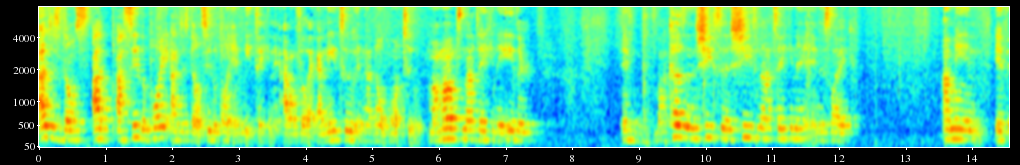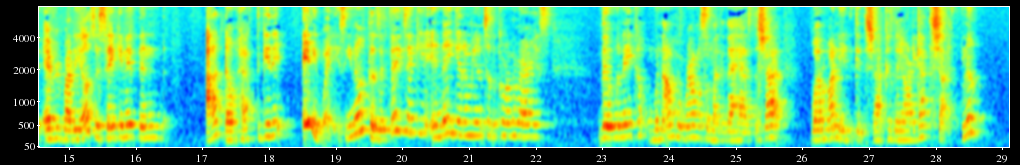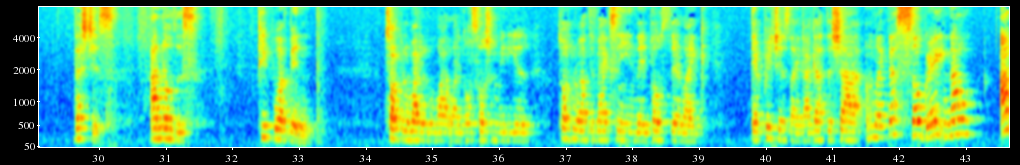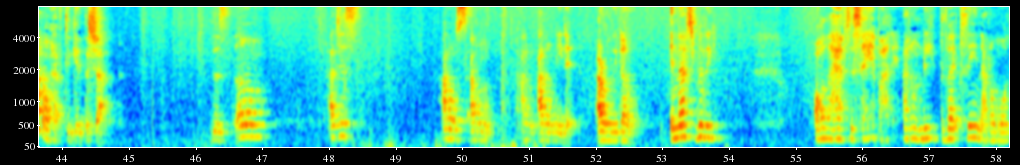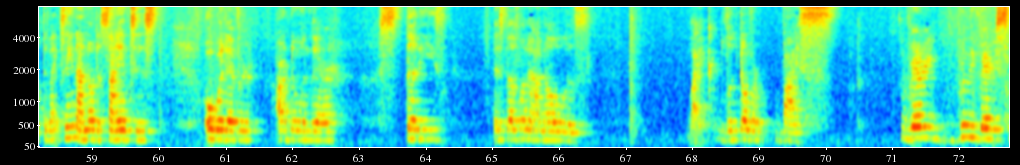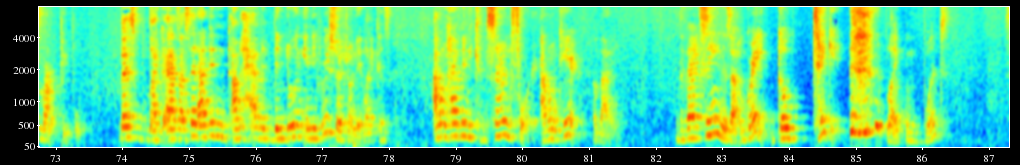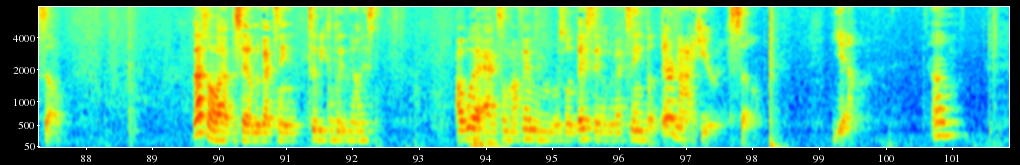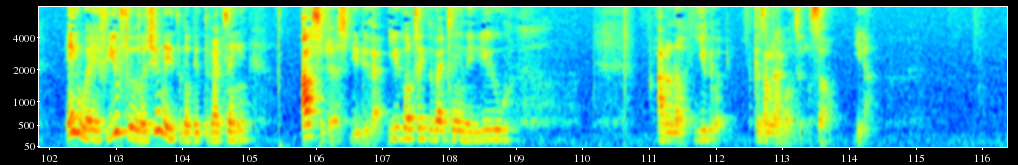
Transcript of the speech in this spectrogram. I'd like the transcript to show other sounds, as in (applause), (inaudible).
I just don't. I I see the point. I just don't see the point in me taking it. I don't feel like I need to, and I don't want to. My mom's not taking it either. And my cousin, she says she's not taking it, and it's like I mean, if everybody else is taking it, then I don't have to get it anyways, you know? Because if they take it and they get immune to the coronavirus, then when they come, when I'm around somebody that has the shot, why do I need to get the shot? Because they already got the shot, you know? That's just, I know this. People have been talking about it a lot, like on social media, talking about the vaccine. They post their like their pictures, like I got the shot. I'm like, that's so great. Now I don't have to get the shot. This um, I just I don't I don't I, I don't need it. I really don't, and that's really all I have to say about it. I don't need the vaccine. I don't want the vaccine. I know the scientists or whatever are doing their studies and stuff on it. I know it was like looked over by very, really, very smart people. That's like as I said, I didn't, I haven't been doing any research on it, like, cause I don't have any concern for it. I don't care about it. The vaccine is out, great. Go take it. (laughs) like what? So that's all I have to say on the vaccine. To be completely honest, I would ask some of my family members what they say on the vaccine, but they're not here. So yeah. Um, anyway, if you feel that you need to go get the vaccine, I suggest you do that. You go take the vaccine and you, I don't know, you do it. Because I'm not going to. So, yeah.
